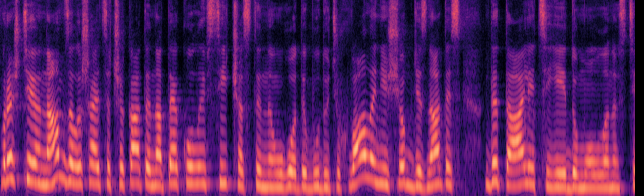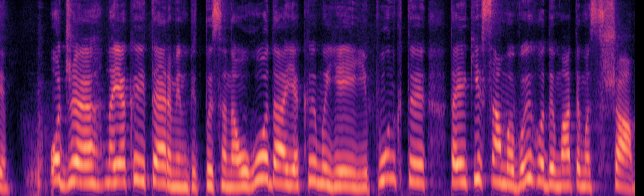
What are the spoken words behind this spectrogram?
Врешті нам залишається чекати на те, коли всі частини угоди будуть ухвалені, щоб дізнатись деталі цієї домовленості. Отже, на який термін підписана угода, якими є її пункти та які саме вигоди матиме США?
